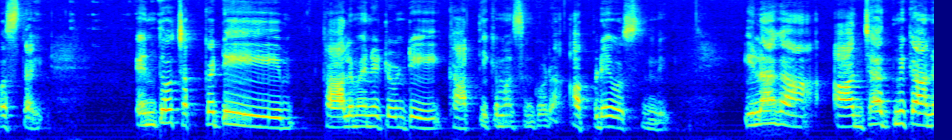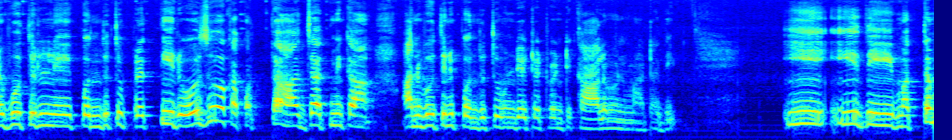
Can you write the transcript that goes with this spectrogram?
వస్తాయి. ఎంతో చక్కటి కాలమైనటువంటి కార్తీక మాసం కూడా అప్పుడే వస్తుంది. ఇలాగా ఆధ్యాత్మిక అనుభూతుల్ని పొందుతూ ప్రతిరోజు ఒక కొత్త ఆధ్యాత్మిక అనుభూతిని పొందుతూ ఉండేటటువంటి కాలం అనమాట అది. ఈ ఇది మొత్తం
